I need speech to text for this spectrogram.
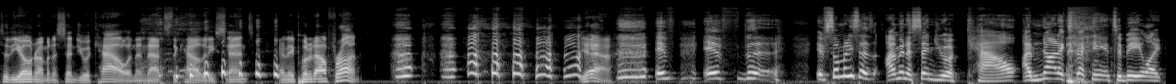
to the owner, "I'm going to send you a cow," and then that's the cow that he sent, and they put it out front. Yeah, If if the if somebody says I'm going to send you a cow, I'm not expecting it to be like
